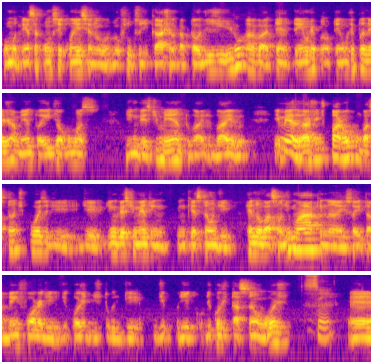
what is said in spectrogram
como tem essa consequência no, no fluxo de caixa no capital de giro, tem, tem, um, tem um replanejamento aí de algumas de investimento, vai, vai e mesmo a gente parou com bastante coisa de, de, de investimento em, em, questão de renovação de máquina, isso aí está bem fora de, de, de, de, cogitação hoje. Sim. É,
